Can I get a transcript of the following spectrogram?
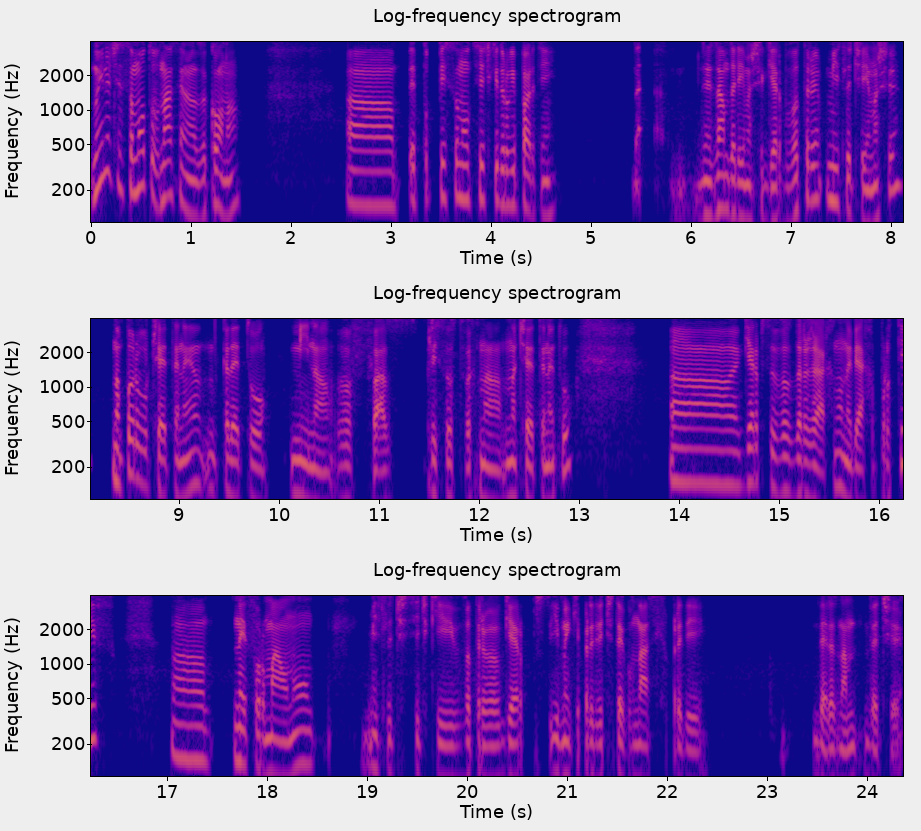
Но иначе самото внасяне на закона а, е подписано от всички други партии. Не знам дали имаше герб вътре. Мисля, че имаше. На първо четене, където мина, в аз присъствах на, на четенето, а, герб се въздържаха, но не бяха против. А, неформално, мисля, че всички вътре в герб, имайки предвид, че те го внасяха преди да не знам, вече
